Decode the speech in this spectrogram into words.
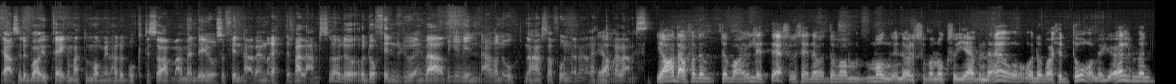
Ja, så Det bar jo preg om at mange hadde brukt det samme, men det er jo også å finne den rette balansen. Og da, og da finner du jo en verdig vinner nå, når han har funnet den rette Ja. balansen. Ja da, for det, det var jo litt det. sier, Det, det var mange øl som var nokså jevne, og, og det var ikke dårlig øl, men,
